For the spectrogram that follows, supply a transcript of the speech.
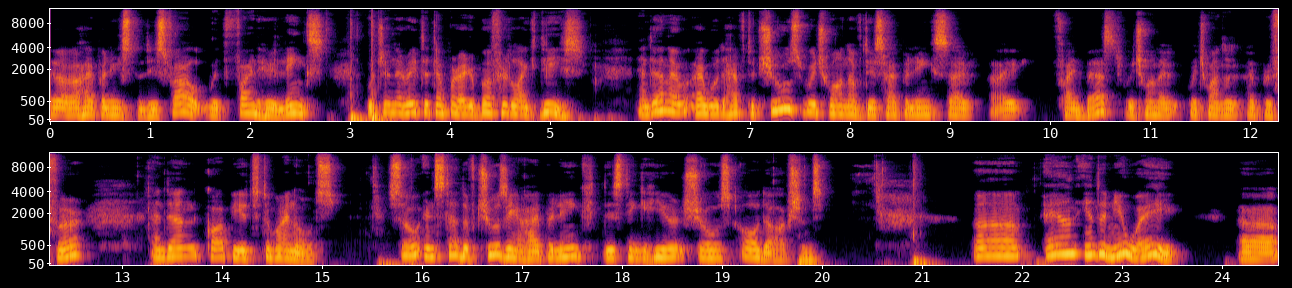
uh, hyperlinks to this file with find here links would generate a temporary buffer like this. And then I, I would have to choose which one of these hyperlinks I, I find best, which one I, which one I prefer, and then copy it to my notes. So instead of choosing a hyperlink, this thing here shows all the options. Um, and in the new way, uh,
